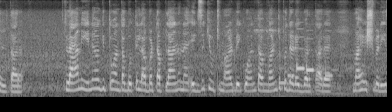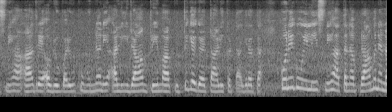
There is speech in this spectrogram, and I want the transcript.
ಹೇಳ್ತಾರೆ. ಪ್ಲ್ಯಾನ್ ಏನಾಗಿತ್ತು ಅಂತ ಗೊತ್ತಿಲ್ಲ ಬಟ್ ಆ ಪ್ಲ್ಯಾನನ್ನು ಎಕ್ಸಿಕ್ಯೂಟ್ ಮಾಡಬೇಕು ಅಂತ ಮಂಟಪದಡೆಗೆ ಬರ್ತಾರೆ. ಮಹೇಶ್ವರಿ ಸ್ನೇಹ, ಆದರೆ ಅವರು ಬರೋಕ್ಕೂ ಮುನ್ನನೇ ಅಲ್ಲಿ ರಾಮ್ ಪ್ರೇಮ ಕುತ್ತಿಗೆಗೆ ತಾಳಿ ಕಟ್ಟಾಗಿರುತ್ತೆ. ಕೊನೆಗೂ ಇಲ್ಲಿ ಸ್ನೇಹ ತನ್ನ ರಾಮನನ್ನ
